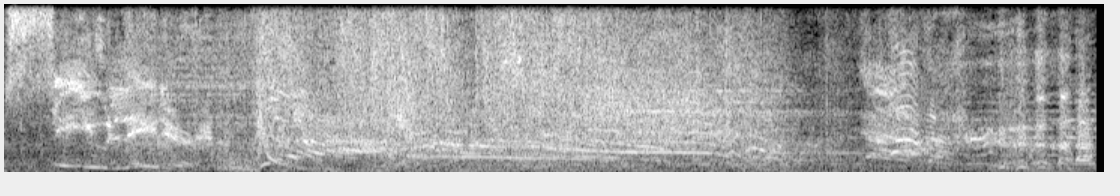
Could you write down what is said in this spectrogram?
See you later!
